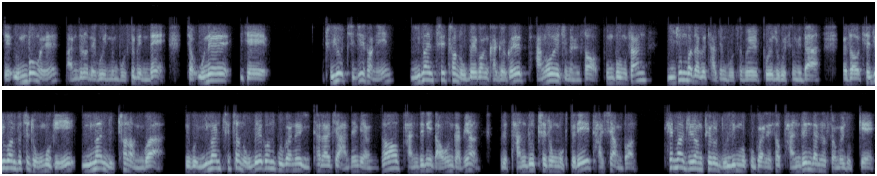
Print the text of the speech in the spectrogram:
이제 음봉을 만들어내고 있는 모습인데 자, 오늘 이제 주요 지지선인 27,500원 가격을 방어해주면서 분봉상 이중 바닥을 다진 모습을 보여주고 있습니다. 그래서 제주 반도체 종목이 26,000원과 그리고 27,500원 구간을 이탈하지 않으면서 반등이 나온다면 우리 반도체 종목들이 다시 한번 테마주 형태로 눌림목 구간에서 반등 가능성을 높게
